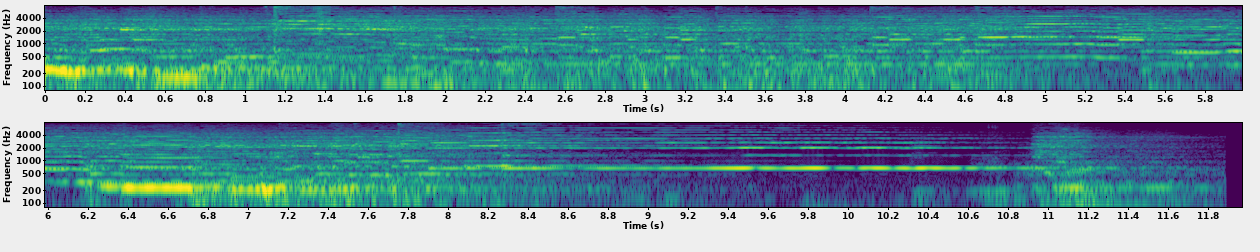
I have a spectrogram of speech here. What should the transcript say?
Mm-hmm.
